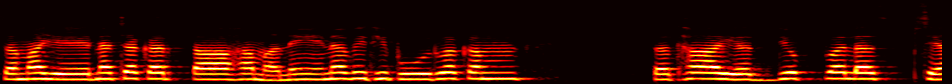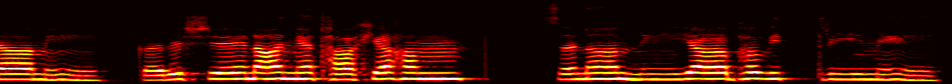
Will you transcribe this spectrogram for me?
समयेन च कर्ताहमनेन विधिपूर्वकम्। तथा यद्युपलप्स्यामि करिष्ये नान्यथा ह्यहम् स नाम्नीया भवित्री मे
